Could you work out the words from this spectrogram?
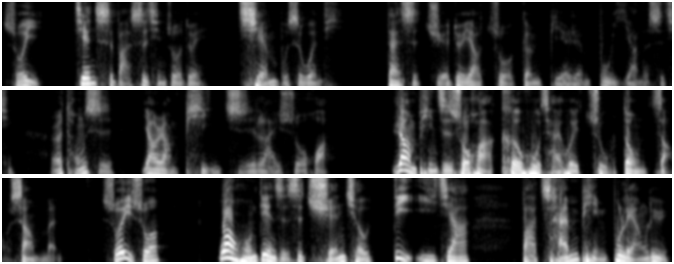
所以坚持把事情做对，钱不是问题，但是绝对要做跟别人不一样的事情。而同时要让品质来说话，让品质说话，客户才会主动找上门。所以说，旺宏电子是全球第一家把产品不良率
